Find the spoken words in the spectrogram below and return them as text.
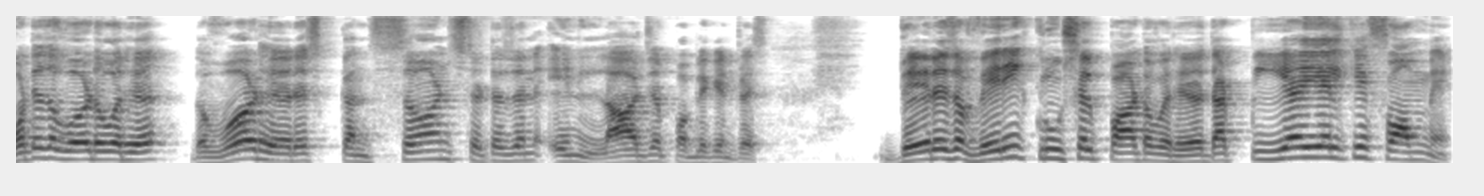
what is the word over here? The word here is concerned citizen in larger public interest. There is a very crucial part over here that PIL के फॉर्म में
